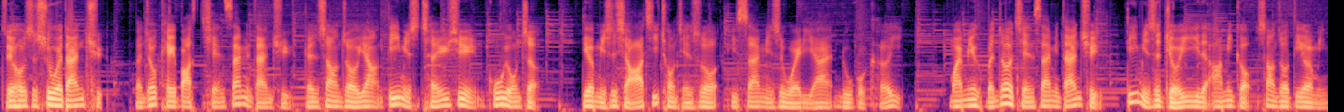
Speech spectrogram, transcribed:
最后是数位单曲，本周 K Bus 前三名单曲跟上周一样，第一名是陈奕迅《孤勇者》，第二名是小阿七《从前说》，第三名是韦礼安《如果可以》。My Milk 本周的前三名单曲，第一名是九一一的《Amigo》，上周第二名；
